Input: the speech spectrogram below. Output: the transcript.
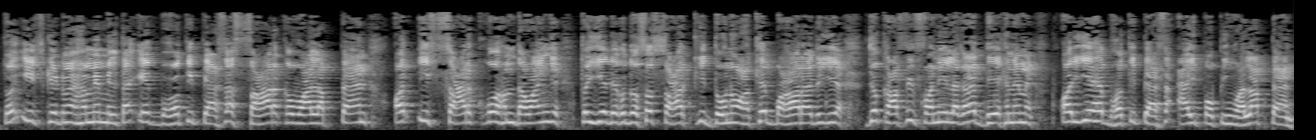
तो इस किट में हमें मिलता है एक बहुत ही प्यार सा सार्क वाला पेन और इस सार्क को हम दबाएँगे। तो ये देखो दोस्तों, सार्क की दोनों आँखें बाहर आ रही है, जो काफ़ी फनी लग रहा है देखने में। और ये है बहुत ही प्यार सा आई पॉपिंग वाला पेन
